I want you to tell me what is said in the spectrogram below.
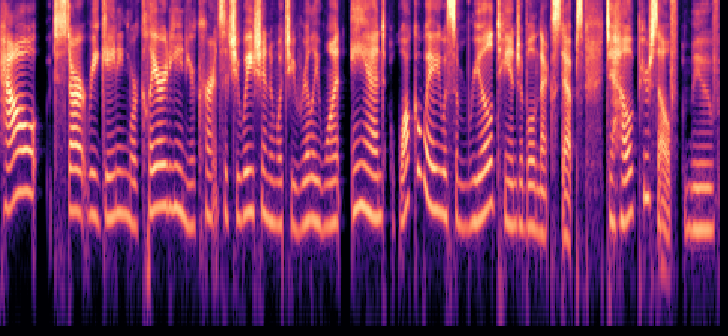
how to start regaining more clarity in your current situation and what you really want, and walk away with some real tangible next steps to help yourself move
